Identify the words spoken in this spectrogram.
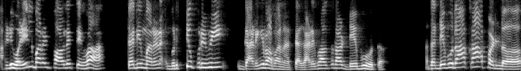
आणि वडील मरण पावले तेव्हा त्यांनी मरण मृत्यूपूर्वी गाडगेबाबांना त्या गाडगेबाबांचं नाव डेबू होतं. आता डेबू नाव का पडलं?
